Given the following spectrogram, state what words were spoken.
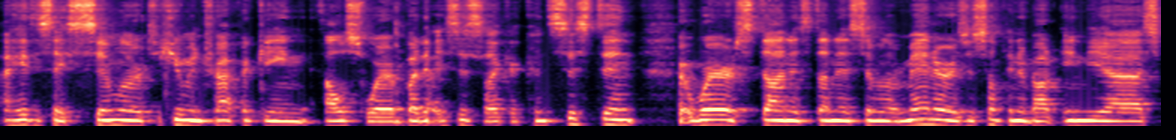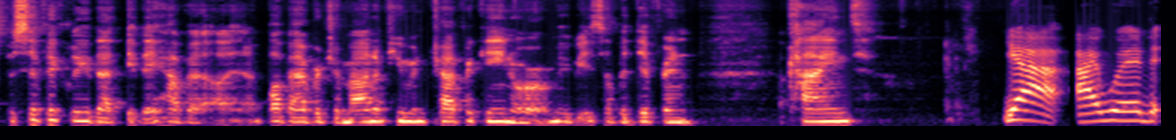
I hate to say similar to human trafficking elsewhere, but is this like a consistent where it's done? It's done in a similar manner. Is there something about India specifically that they have a, an above average amount of human trafficking, or maybe it's of a different kind? Yeah, I would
